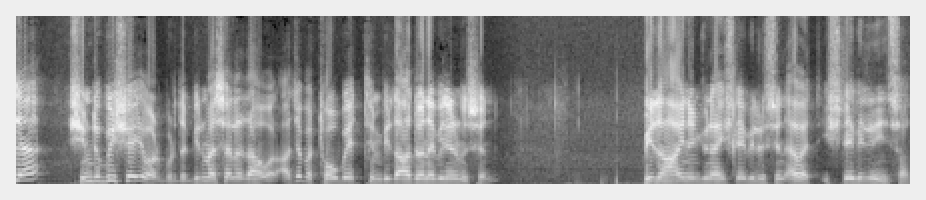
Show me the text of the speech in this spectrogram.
de şimdi bir şey var burada. Bir mesele daha var. Acaba tövbe ettin bir daha dönebilir misin? Bir daha aynı günah işleyebilirsin. Evet işleyebilir insan.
